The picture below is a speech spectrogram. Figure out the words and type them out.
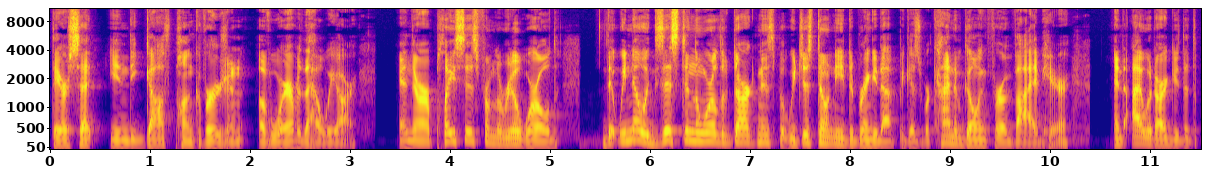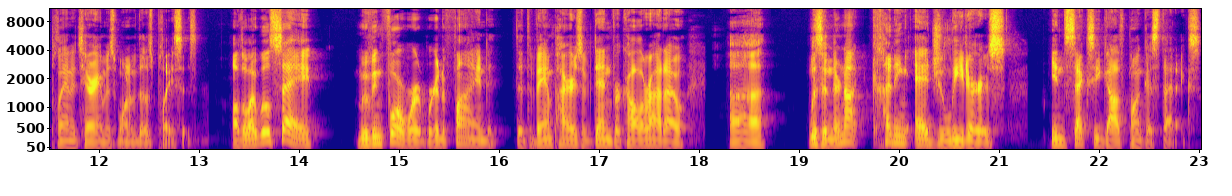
They are set in the goth punk version of wherever the hell we are. And there are places from the real world that we know exist in the world of darkness, but we just don't need to bring it up because we're kind of going for a vibe here. And I would argue that the planetarium is one of those places. Although I will say, moving forward, we're going to find that the vampires of Denver, Colorado, uh, listen, they're not cutting edge leaders in sexy goth punk aesthetics.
